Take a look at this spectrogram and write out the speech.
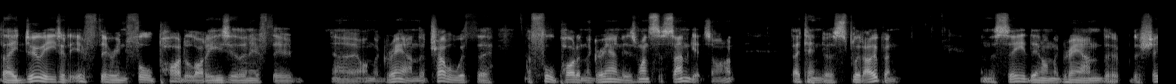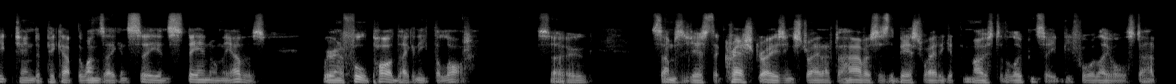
They do eat it if they're in full pod a lot easier than if they're uh, on the ground. The trouble with the a full pod in the ground is once the sun gets on it, they tend to split open. And the seed then on the ground, the, the sheep tend to pick up the ones they can see and stand on the others. Where in a full pod, they can eat the lot. So some suggest that crash grazing straight after harvest is the best way to get the most of the lupin seed before they all start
